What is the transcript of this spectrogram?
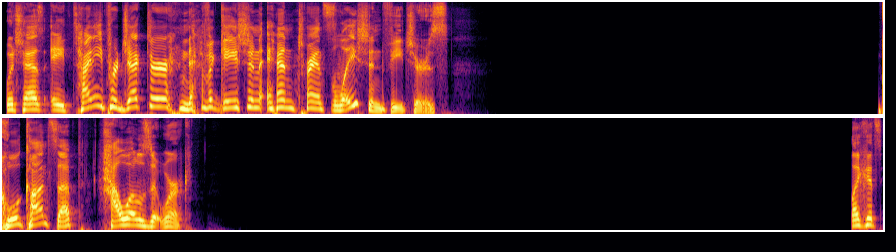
which has a tiny projector, navigation, and translation features. Cool concept. How well does it work? Like it's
